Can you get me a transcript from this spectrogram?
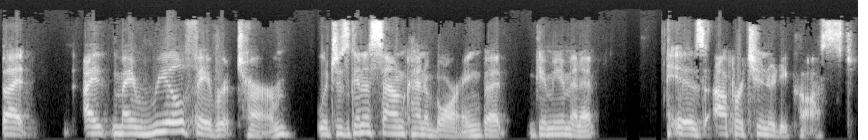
But I, my real favorite term, which is going to sound kind of boring, but give me a minute, is opportunity cost.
